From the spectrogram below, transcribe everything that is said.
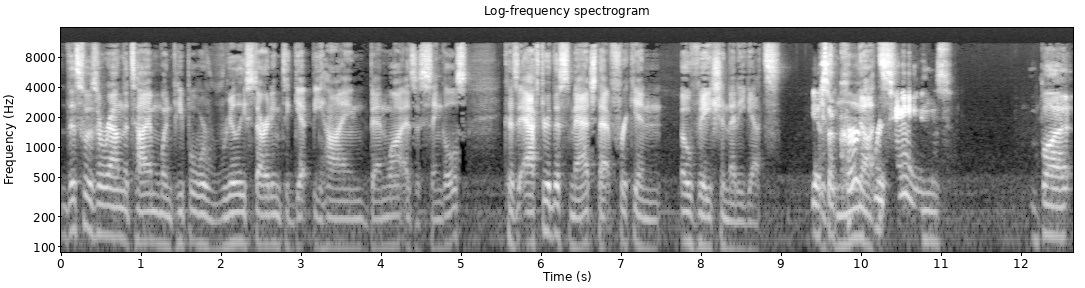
this was around the time when people were really starting to get behind Benoit as a singles. Because after this match, that freaking ovation that he gets. Yeah. So Kurt nuts. retains, but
